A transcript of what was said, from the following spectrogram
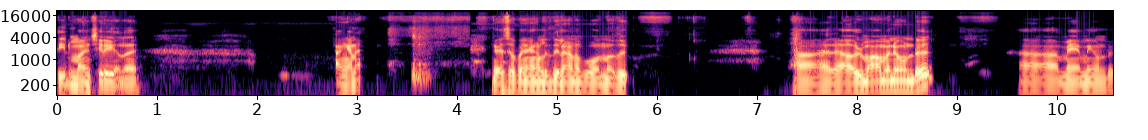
തീരുമാനിച്ചിരിക്കുന്നത്. അങ്ങനെ. ഗൈസ് അപ്പോൾ ഞങ്ങൾ ഇതിലാണ് പോകുന്നത്. രാഹുൽ മാമനും ഉണ്ട്. മേമയും ഉണ്ട്.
